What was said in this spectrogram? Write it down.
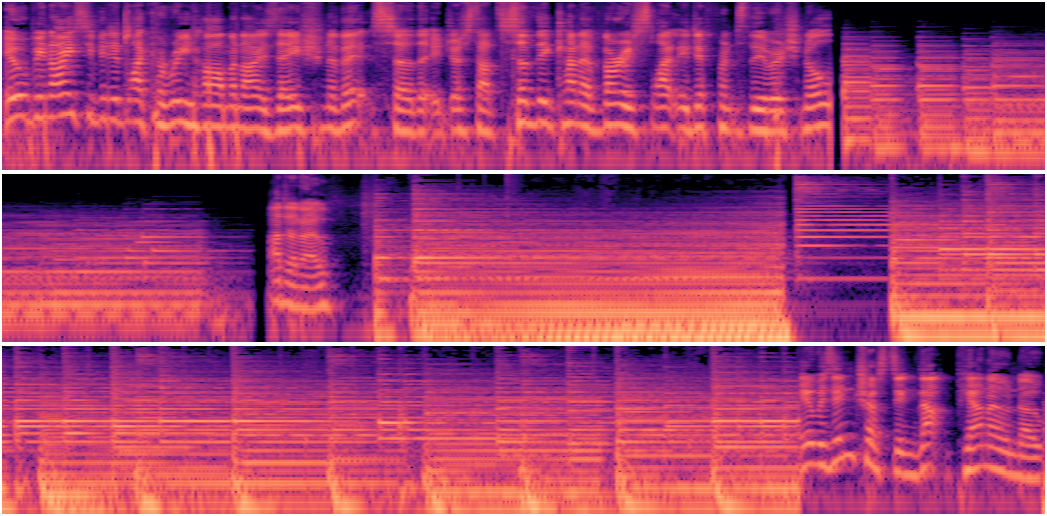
It would be nice if he did like a reharmonization of it so that it just had something kind of very slightly different to the original. I don't know. It was interesting, that piano note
